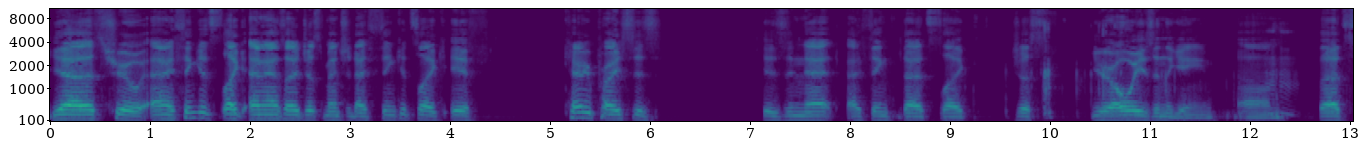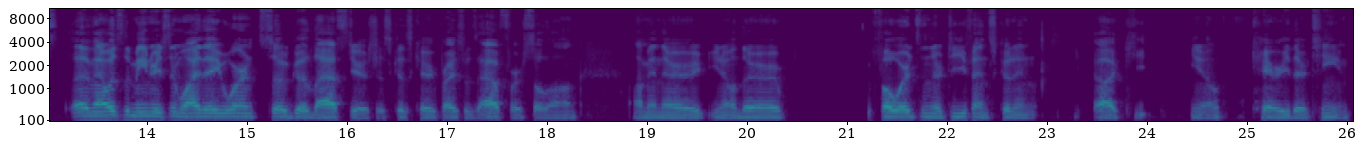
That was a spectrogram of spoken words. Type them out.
Yeah, that's true. And I think it's like, and as I just mentioned, I think it's like if Carey Price is is in net, I think that's like just you're always in the game. Um, Mhm. That's and that was the main reason why they weren't so good last year. It's just because Carey Price was out for so long. Um, and their you know their forwards and their defense couldn't uh keep you know carry their team.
